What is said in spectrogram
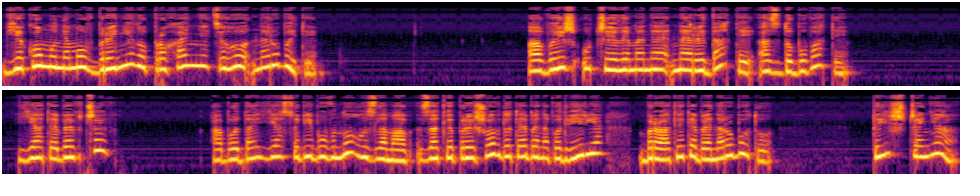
в якому немов бриніло прохання цього не робити. А ви ж учили мене не ридати, а здобувати. Я тебе вчив? А бодай я собі був ногу зламав, заки прийшов до тебе на подвір'я брати тебе на роботу. Ти щеня,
